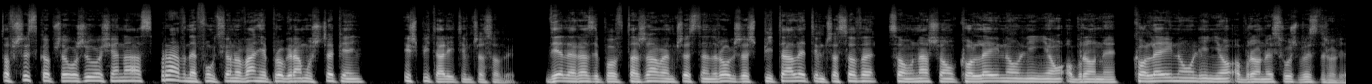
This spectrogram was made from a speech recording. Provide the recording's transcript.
To wszystko przełożyło się na sprawne funkcjonowanie programu szczepień i szpitali tymczasowych. Wiele razy powtarzałem przez ten rok, że szpitale tymczasowe są naszą kolejną linią obrony, kolejną linią obrony służby zdrowia.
